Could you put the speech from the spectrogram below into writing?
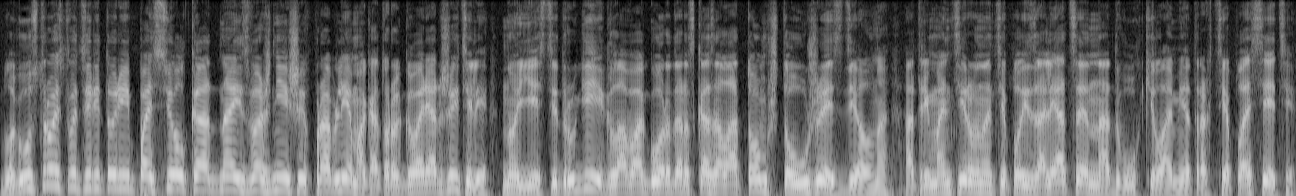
Благоустройство территории поселка – одна из важнейших проблем, о которых говорят жители. Но есть и другие. Глава города рассказал о том, что уже сделано. Отремонтирована теплоизоляция на двух километрах теплосети.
